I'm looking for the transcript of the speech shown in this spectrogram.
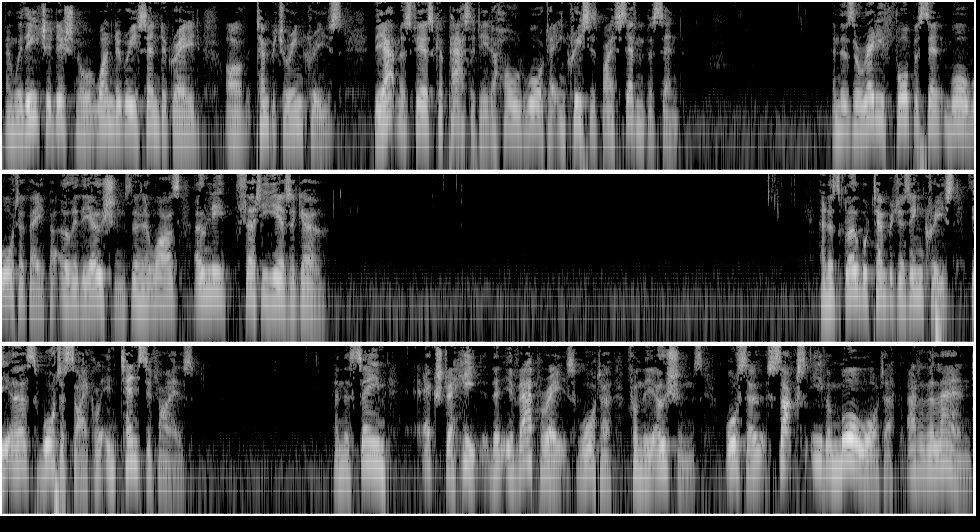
And with each additional 1 degree centigrade of temperature increase, the atmosphere's capacity to hold water increases by 7%. And there's already 4% more water vapor over the oceans than there was only 30 years ago. And as global temperatures increase, the Earth's water cycle intensifies. And the same extra heat that evaporates water from the oceans also sucks even more water out of the land.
